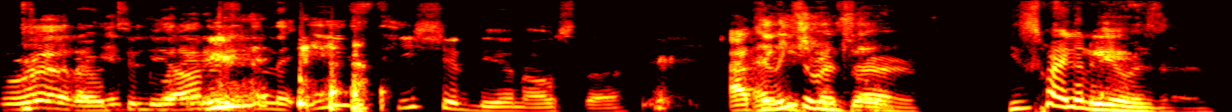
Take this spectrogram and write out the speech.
For real. Bro, Like, to be honest, in the East, he should be an All Star. I At think least a should too. reserve. He's probably going to be a reserve.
